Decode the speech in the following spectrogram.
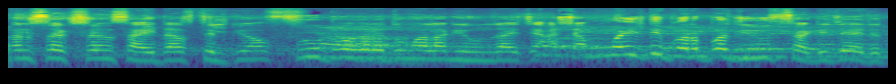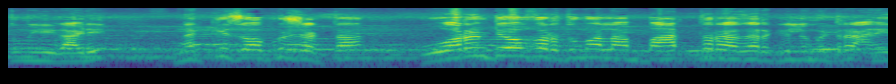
कन्स्ट्रक्शन साईट असतील किंवा फ्रूट वगैरे तुम्हाला घेऊन जायचे अशा मल्टीपर्पज यूजसाठी जे आहे ते तुम्ही ही गाडी नक्कीच वापरू शकता. वॉरंटी ऑफर तुम्हाला बहात्तर हजार किलोमीटर आणि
